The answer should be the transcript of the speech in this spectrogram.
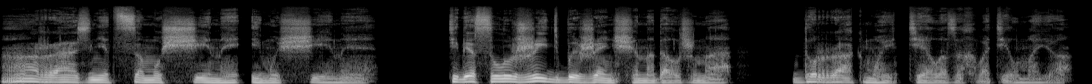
«А разница мужчины и мужчины. Тебе служить бы женщина должна. Дурак мой тело захватил мое».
